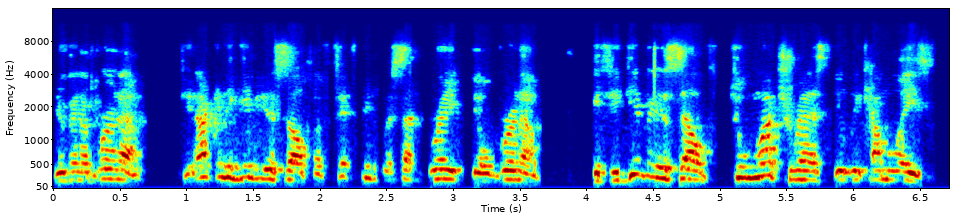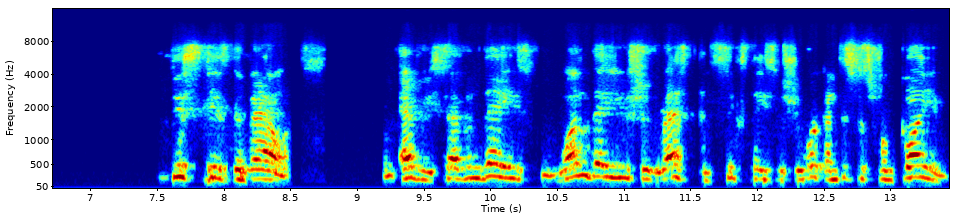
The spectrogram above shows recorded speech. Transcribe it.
you're going to burn out. If you're not going to give yourself a 15% break, you'll burn out. If you give yourself too much rest, you'll become lazy. This is the balance. Every seven days, one day you should rest and six days you should work. And this is for Goyim.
